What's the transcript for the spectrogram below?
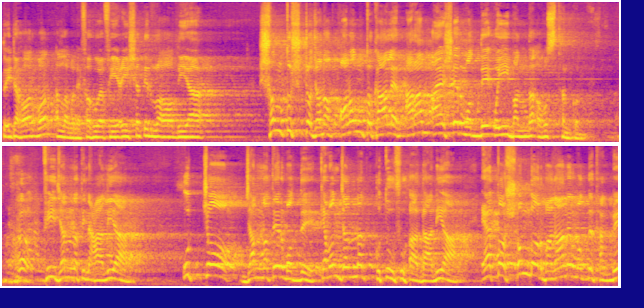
তো এটা হওয়ার পর আল্লাহ বলে, ফাহুয়া ফি ঈশাতির রাদিয়া। সন্তুষ্টজনক অনন্তকালের আরাম আয়েশের মধ্যে ওই বান্দা অবস্থান করবে। ফি জান্নাতিন আলিয়া। উচ্চ জান্নাতের মধ্যে, কেমন জান্নাত? কুতুফুহা দানিয়া। এত সুন্দর বাগানের মধ্যে থাকবে,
